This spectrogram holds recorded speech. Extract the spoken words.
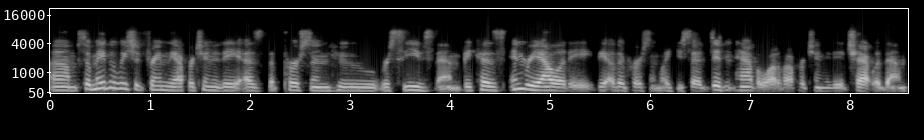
Um, so maybe we should frame the opportunity as the person who receives them, because in reality, the other person, like you said, didn't have a lot of opportunity to chat with them.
